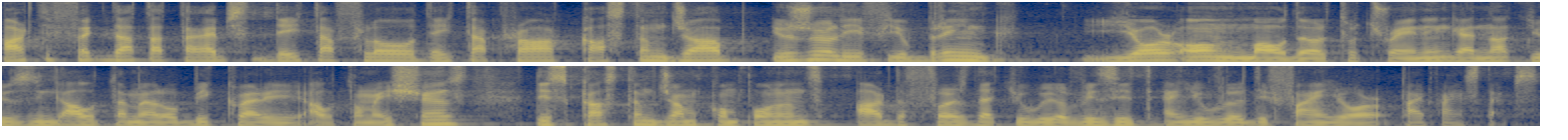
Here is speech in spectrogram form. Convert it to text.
Artifact data types, data flow, Dataproc, custom job. Usually if you bring your own model to training and not using AutoML or BigQuery automations, these custom job components are the first that you will visit and you will define your pipeline steps.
